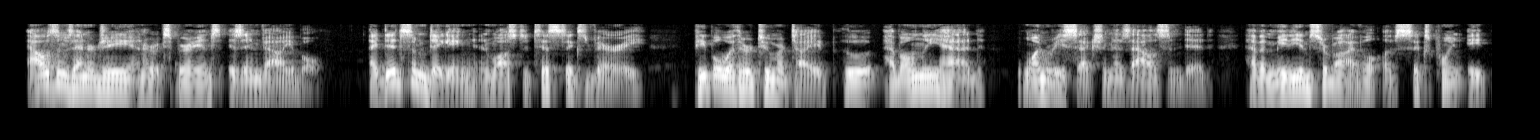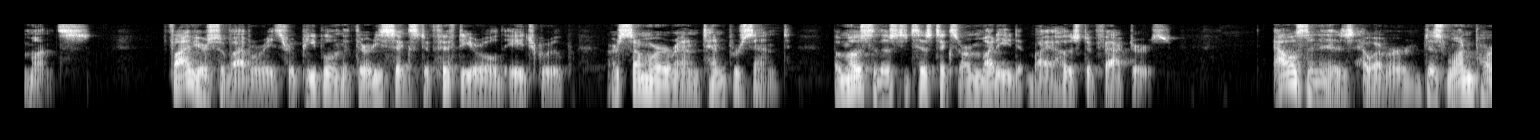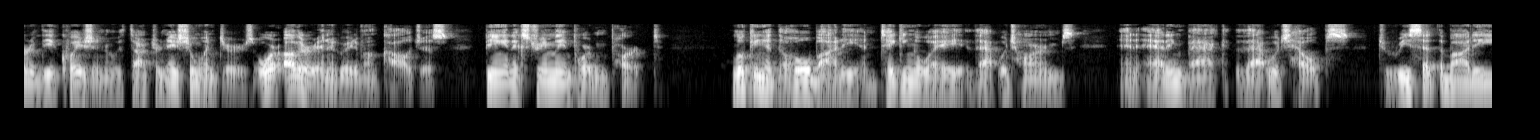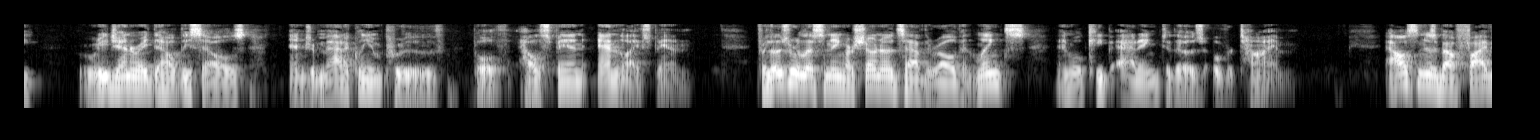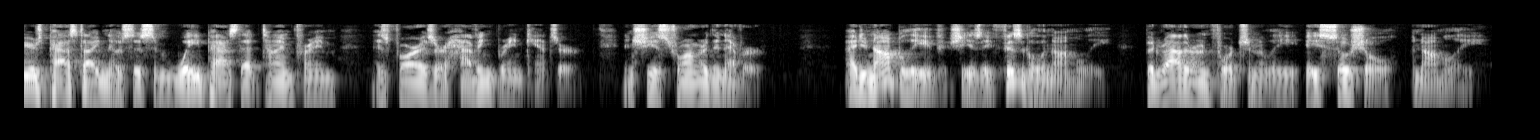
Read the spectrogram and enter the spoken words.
Allison's energy and her experience is invaluable. I did some digging, and while statistics vary, people with her tumor type who have only had one resection, as Allison did, have a median survival of 6.8 months. Five year survival rates for people in the 36 to 50 year old age group are somewhere around 10%, but most of those statistics are muddied by a host of factors. Allison is, however, just one part of the equation, with Dr. Nasha Winters or other integrative oncologists being an extremely important part. Looking at the whole body and taking away that which harms and adding back that which helps to reset the body, regenerate the healthy cells, and dramatically improve both health span and lifespan. For those who are listening, our show notes have the relevant links, and we'll keep adding to those over time. Allison is about five years past diagnosis and way past that time frame as far as her having brain cancer, and she is stronger than ever. I do not believe she is a physical anomaly, but rather, unfortunately, a social anomaly.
